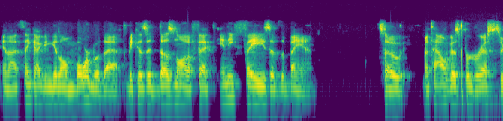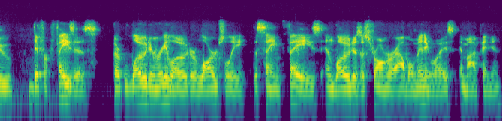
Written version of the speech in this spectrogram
and I think I can get on board with that because it does not affect any phase of the band. So Metallica's progressed through different phases, but load and reload are largely the same phase, and load is a stronger album, anyways, in my opinion.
